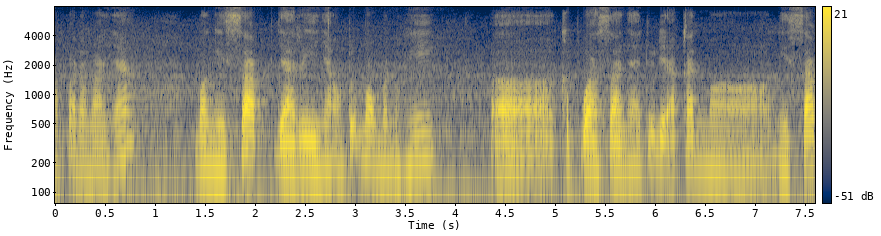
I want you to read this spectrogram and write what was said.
apa namanya mengisap jarinya untuk memenuhi uh, kepuasannya itu dia akan mengisap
